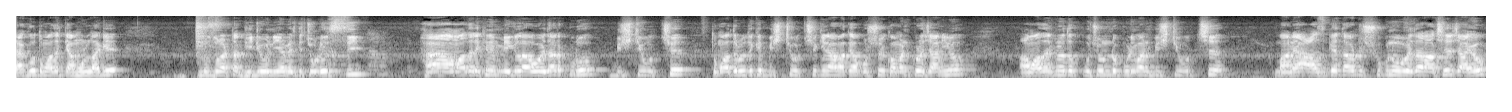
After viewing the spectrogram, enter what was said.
দেখো তোমাদের কেমন লাগে। নতুন একটা ভিডিও নিয়ে আমি আজকে চলে এসেছি। হ্যাঁ আমাদের এখানে মেঘলা ওয়েদার পুরো বৃষ্টি হচ্ছে। তোমাদের ওদিকে বৃষ্টি হচ্ছে কিনা আমাকে অবশ্যই কমেন্ট করে জানিও। আমাদের এখানে তো প্রচণ্ড পরিমাণ বৃষ্টি হচ্ছে। মানে আজকে তাও একটু শুকনো ওয়েদার আছে। যাই হোক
